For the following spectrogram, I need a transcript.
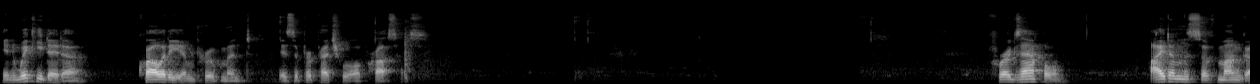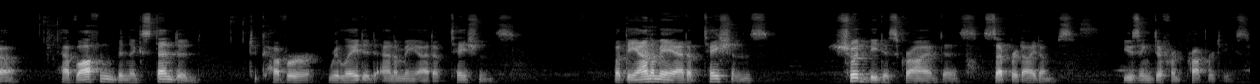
In Wikidata, quality improvement is a perpetual process. For example, items of manga have often been extended to cover related anime adaptations. But the anime adaptations should be described as separate items using different properties.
